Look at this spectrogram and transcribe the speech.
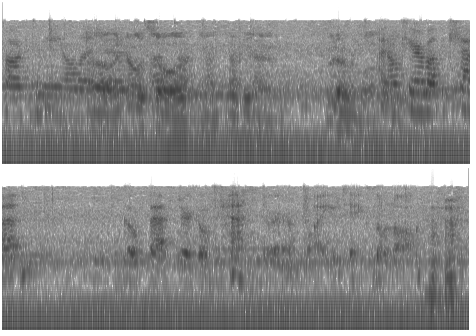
Talk to me, all that. Oh, that guy looks so Talk, ugly. talk, talk, Ugly talk. hand. Who'd ever love I don't care about the cat. Go faster, go faster. Why you take so long?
